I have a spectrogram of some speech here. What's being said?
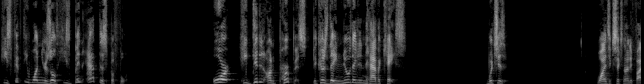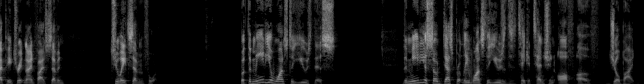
he's 51 years old. He's been at this before. Or he did it on purpose because they knew they didn't have a case. Which is it? Weinzig 695, Patriot 957 2874. But the media wants to use this. The media so desperately wants to use this to take attention off of Joe Biden.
